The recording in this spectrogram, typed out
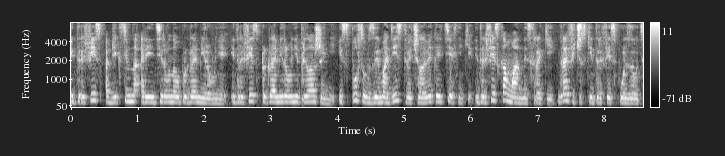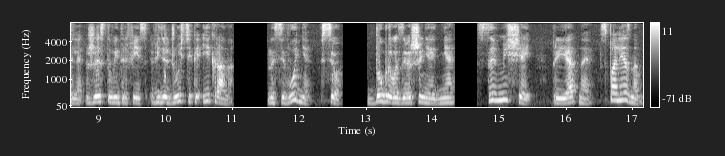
интерфейс объективно-ориентированного программирования, интерфейс программирования приложений и способ взаимодействия человека и техники, интерфейс командной строки, графический интерфейс пользователя, жестовый интерфейс в виде джойстика и экрана. На сегодня все. Доброго завершения дня. Совмещай приятное с полезным.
